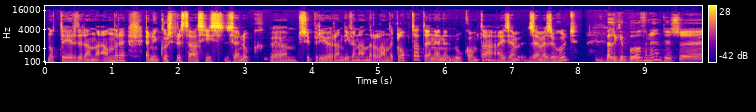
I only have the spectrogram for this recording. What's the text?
noteerden dan de andere. En hun koersprestaties zijn ook um, superieur aan die van andere landen. Klopt dat? En, en hoe komt dat? Zijn, zijn wij zo goed? België boven, hè? Dus, uh,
